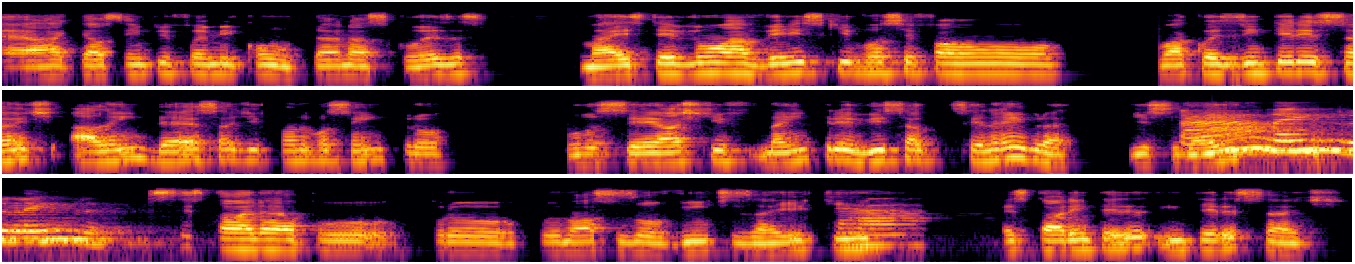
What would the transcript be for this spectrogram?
É, a Raquel sempre foi me contando as coisas, mas teve uma vez que você falou uma coisa interessante, além dessa de quando você entrou. Você, acho que na entrevista, você lembra? Isso daí? Ah, lembro, lembro. Essa história para pro, os nossos ouvintes aí, que tá. é história inter, interessante.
